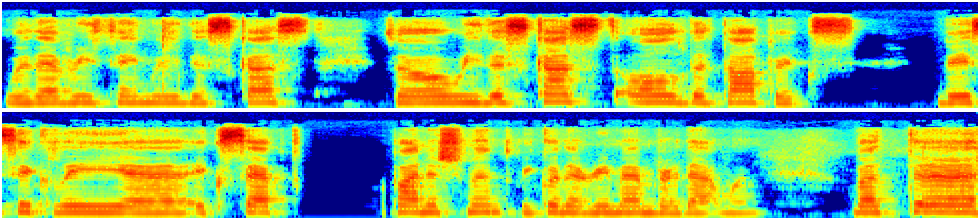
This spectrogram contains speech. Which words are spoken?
with everything we discussed. So we discussed all the topics basically uh, except punishment. We couldn't remember that one, but uh,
